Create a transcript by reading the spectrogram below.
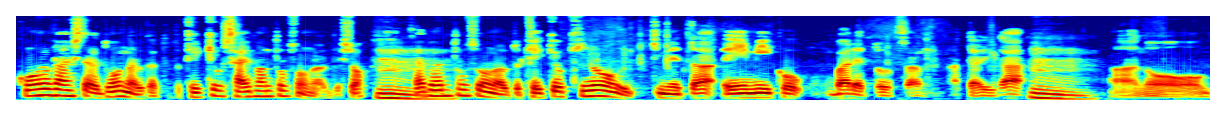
混乱したらどうなるかというと結局裁判闘争になるでしょ、うん、裁判闘争になると結局昨日決めたエイミー・コバレットさんあたりが、うん、あの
